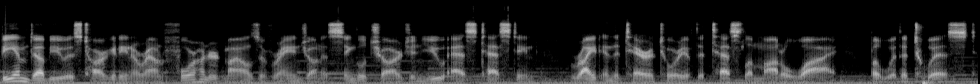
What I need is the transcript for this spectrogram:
BMW is targeting around 400 miles of range on a single charge in US testing, right in the territory of the Tesla Model Y, but with a twist.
